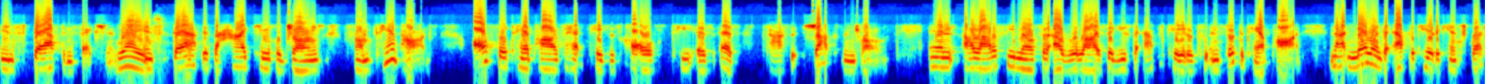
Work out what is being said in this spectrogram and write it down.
and staph infections. Right. And staph is a high chemical germs from tampons. Also, tampons have cases called TSS, toxic shock syndrome. And a lot of females that I realized they use the applicator to insert the tampon, not knowing the applicator can scratch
